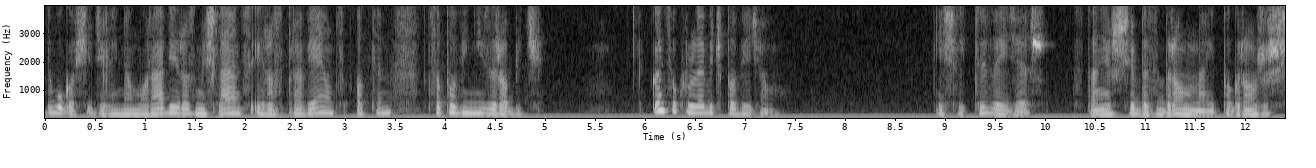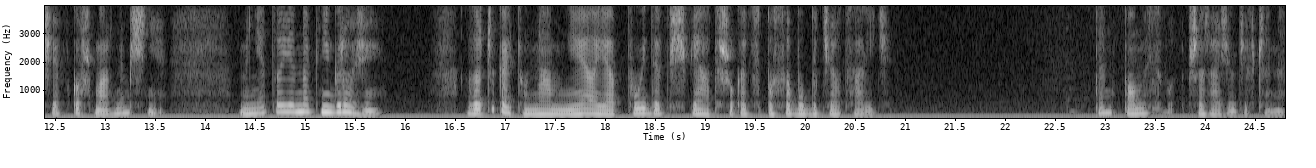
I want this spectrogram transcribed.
Długo siedzieli na murawie, rozmyślając i rozprawiając o tym, co powinni zrobić. W końcu królewicz powiedział: Jeśli ty wyjdziesz, staniesz się bezbronna i pogrążysz się w koszmarnym śnie. Mnie to jednak nie grozi. Zaczekaj tu na mnie, a ja pójdę w świat szukać sposobu, by cię ocalić. Ten pomysł przeraził dziewczynę.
